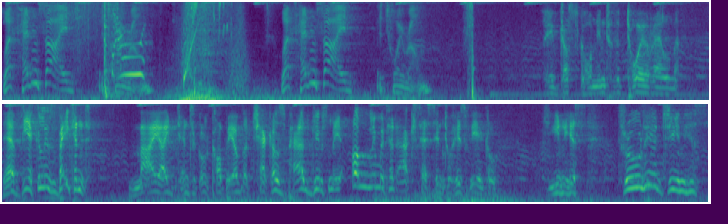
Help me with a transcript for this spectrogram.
Let's head inside the toy realm. Let's head inside the toy realm. They've just gone into the toy realm. Their vehicle is vacant. My identical copy of the checkers pad gives me unlimited access into his vehicle. Genius. Truly a genius.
